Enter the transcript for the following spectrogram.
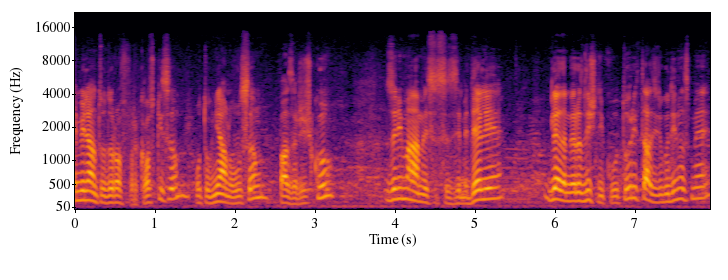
Емилян Тодоров Раковски съм, от Огняново съм, Пазаржишко. Занимаваме се с земеделие, гледаме различни култури. Тази година сме,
